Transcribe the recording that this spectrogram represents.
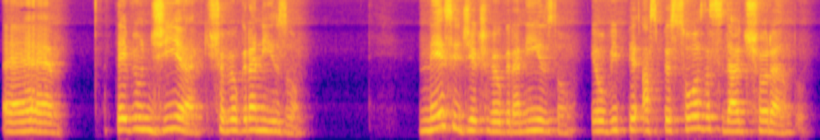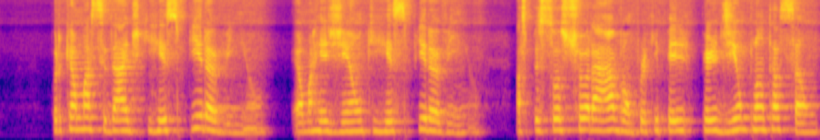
É, teve um dia que choveu granizo. Nesse dia que choveu granizo, eu vi as pessoas da cidade chorando, porque é uma cidade que respira vinho, é uma região que respira vinho. As pessoas choravam porque perdiam plantação.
